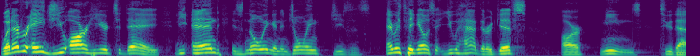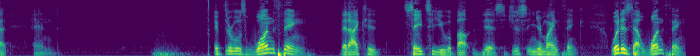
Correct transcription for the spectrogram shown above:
Whatever age you are here today, the end is knowing and enjoying Jesus. Everything else that you have that are gifts are means to that end if there was one thing that I could say to you about this, just in your mind, think what is that one thing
